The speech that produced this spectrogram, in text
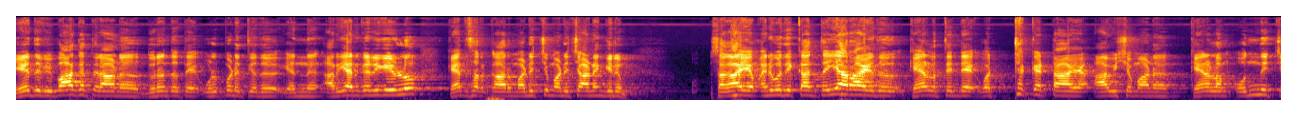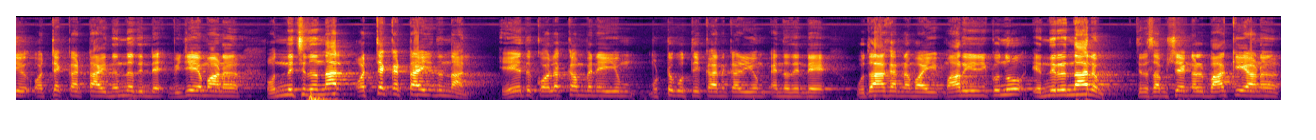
ഏത് വിഭാഗത്തിലാണ് ദുരന്തത്തെ ഉൾപ്പെടുത്തിയത് എന്ന് അറിയാൻ കഴിയുകയുള്ളൂ. കേന്ദ്ര സർക്കാർ മടിച്ചു മടിച്ചാണെങ്കിലും സഹായം അനുവദിക്കാൻ തയ്യാറായത് കേരളത്തിന്റെ ഒറ്റക്കെട്ടായ ആവശ്യമാണ്. കേരളം ഒന്നിച്ച് ഒറ്റക്കെട്ടായി നിന്നതിന്റെ വിജയമാണ്. ഒന്നിച്ചു നിന്നാൽ ഒറ്റക്കെട്ടായി നിന്നാൽ ഏത് കൊലക്കമ്പനെയും മുട്ടുകുത്തിക്കാൻ കഴിയും എന്നതിന്റെ ഉദാഹരണമായി മാറിയിരിക്കുന്നു. എന്നിരുന്നാലും ചില സംശയങ്ങൾ ബാക്കിയാണ്.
